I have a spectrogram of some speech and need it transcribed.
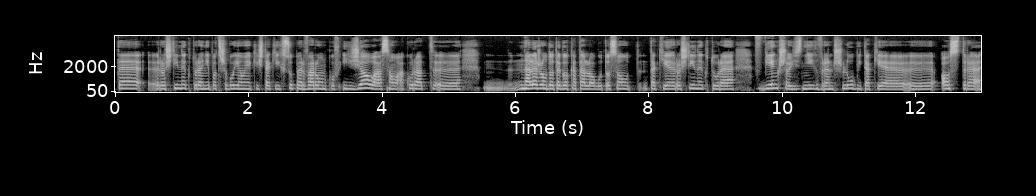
te rośliny, które nie potrzebują jakichś takich super warunków i zioła są akurat, y, należą do tego katalogu. To są takie rośliny, które większość z nich wręcz lubi takie y, ostre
